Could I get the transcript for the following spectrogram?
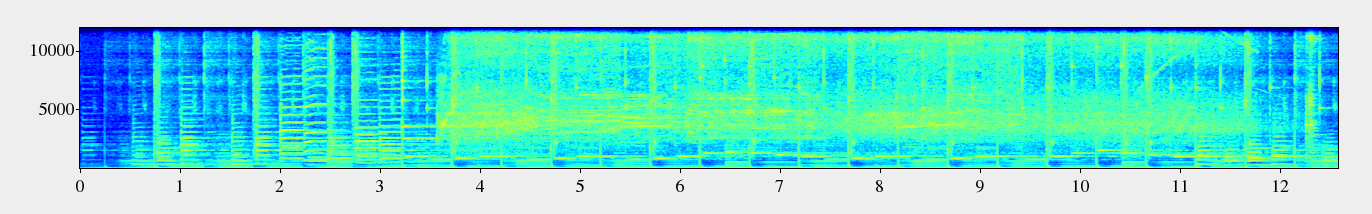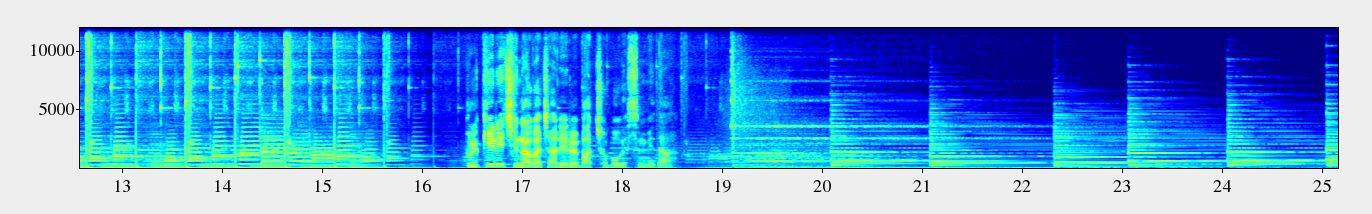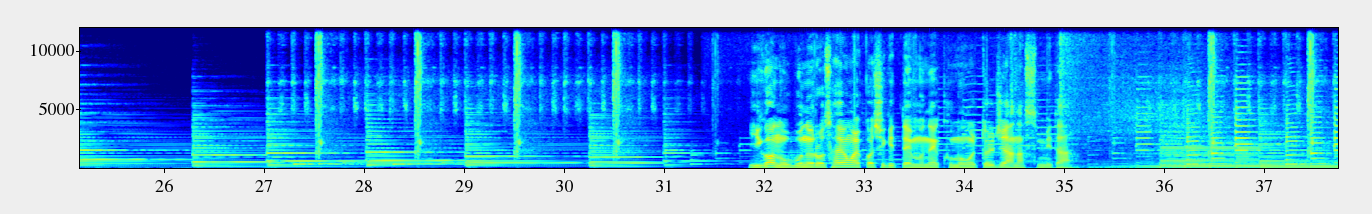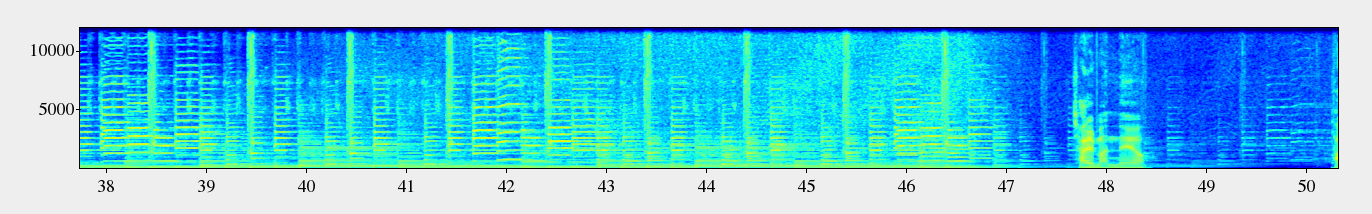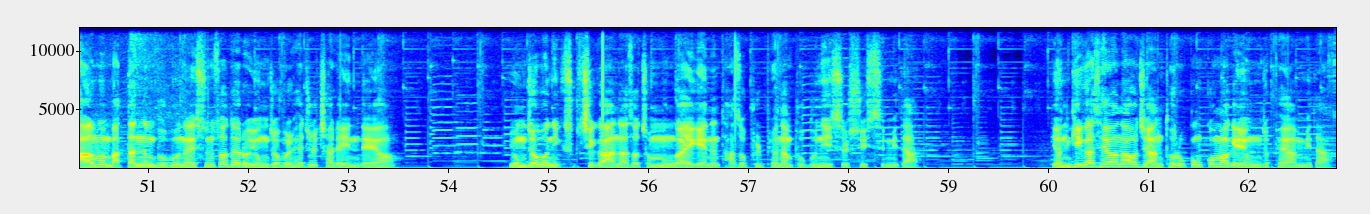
불길이 지나갈 자리를 맞춰 보겠습니다. 이건 오븐으로 사용할 것이기 때문에 구멍을 뚫지 않았습니다. 잘 맞네요. 다음은 맞닿는 부분에 순서대로 용접을 해줄 차례인데요. 용접은 익숙치가 않아서 전문가에게는 다소 불편한 부분이 있을 수 있습니다. 연기가 새어나오지 않도록 꼼꼼하게 용접해야 합니다.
